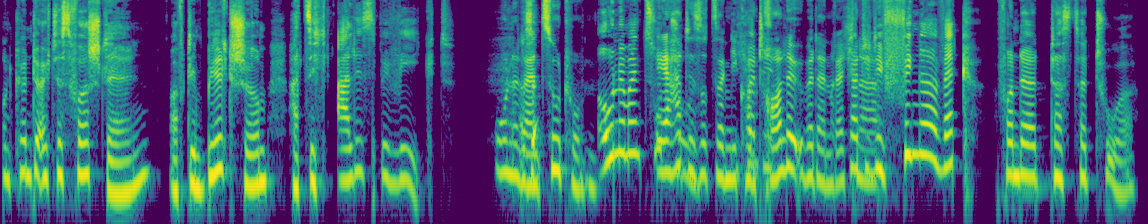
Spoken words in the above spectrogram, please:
und könnt ihr euch das vorstellen? Auf dem Bildschirm hat sich alles bewegt. Ohne also, dein Zutun. Ohne mein Zutun. Er hatte sozusagen die Kontrolle hatte, über deinen Rechner. Ich hatte die Finger weg von der Tastatur.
